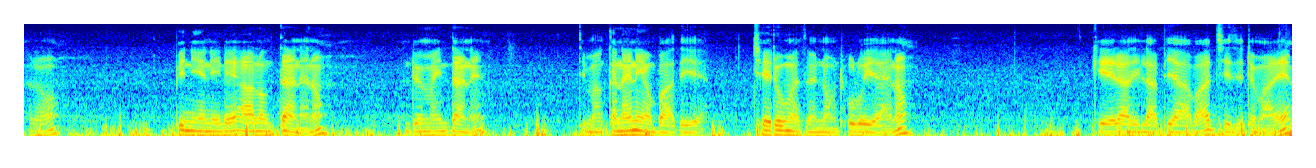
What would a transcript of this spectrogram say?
အဲ့တော့ပင်နေနေလည်းအားလုံးတန့်တယ်နော်အတွင်းပိုင်းတန့်တယ်ဒီမှာကနန်းနေအောင်ပါသေးရယ်ချဲထိုးမှဆိုရင်တော့ထိုးလို့ရရယ်နော်ကဲအဲ့ဒါလေးလာပြရပါကျေးဇူးတင်ပါတယ်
